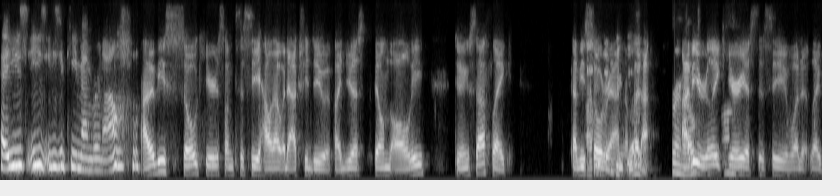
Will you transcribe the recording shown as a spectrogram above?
Hey, he's he's he's a key member now. I would be so curious on to see how that would actually do if I just filmed Ollie doing stuff. Like that'd be so think it'd be random. But I, i'd be out- really curious to see what it like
